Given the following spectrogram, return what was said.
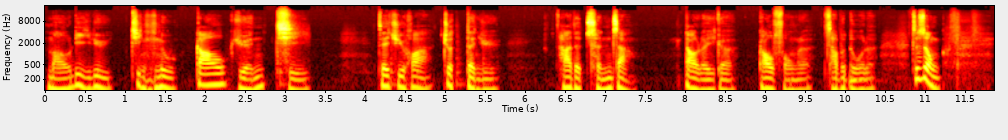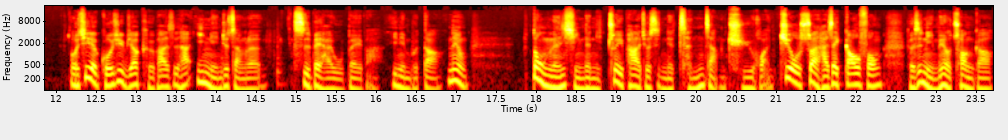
毛利率进入高原期。这句话就等于他的成长到了一个高峰了，差不多了。这种我记得国巨比较可怕的是，他一年就涨了四倍还五倍吧，一年不到那种。动能型的，你最怕就是你的成长趋缓，就算还在高峰，可是你没有创高，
